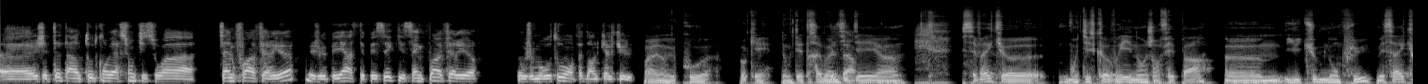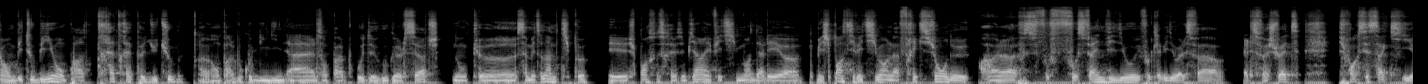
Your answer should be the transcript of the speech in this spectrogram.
Euh, J'ai peut-être un taux de conversion qui sera 5 fois inférieur, mais je vais payer un CPC qui est 5 fois inférieur. Donc je me retrouve en fait dans le calcul. Ouais, donc, du coup, euh, ok. Donc des très bonnes idées. Euh. C'est vrai que bon, Discovery, non, j'en fais pas. Euh, YouTube non plus. Mais c'est vrai qu'en B2B, on parle très très peu de YouTube. on parle beaucoup de LinkedIn Ads, on parle beaucoup de Google Search. Donc ça m'étonne un petit peu. Et je pense que ce serait bien effectivement d'aller. Mais je pense effectivement la friction de voilà, faut, faut, se faire une vidéo, il faut que la vidéo elle soit elle soit chouette. Je crois que c'est ça qui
